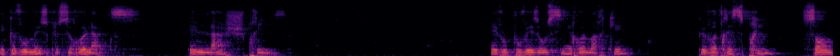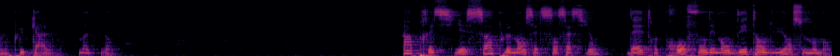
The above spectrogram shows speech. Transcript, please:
et que vos muscles se relaxent et lâchent prise. Et vous pouvez aussi remarquer que votre esprit semble plus calme maintenant. Appréciez simplement cette sensation d'être profondément détendu en ce moment.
